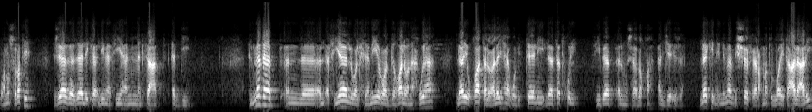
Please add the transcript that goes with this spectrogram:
ونصرته جاز ذلك لما فيها من منفعة الدين. المذهب أن الأفيال والحمير والبغال ونحوها لا يقاتل عليها وبالتالي لا تدخل في باب المسابقة الجائزة. لكن الإمام الشافعي رحمة الله تعالى عليه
